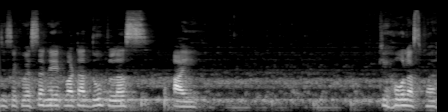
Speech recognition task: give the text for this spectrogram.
जैसे क्वेश्चन है एक बटा दो प्लस आई की होल स्क्वायर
